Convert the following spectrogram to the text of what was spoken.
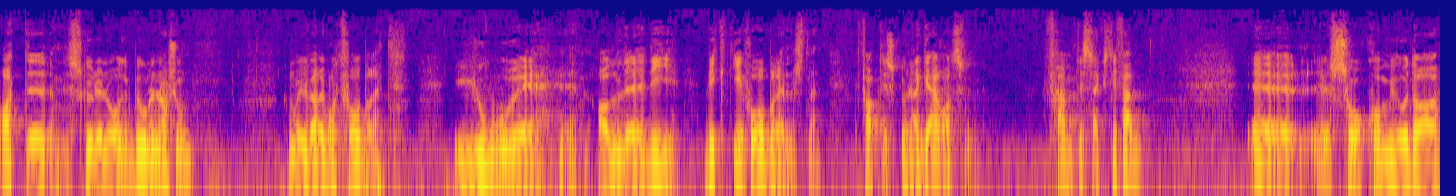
at eh, skulle Norge bli oljenasjon, må vi være godt forberedt. Gjorde eh, alle de viktige forberedelsene faktisk under Gerhardsen frem til 65. Eh, så kom jo da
